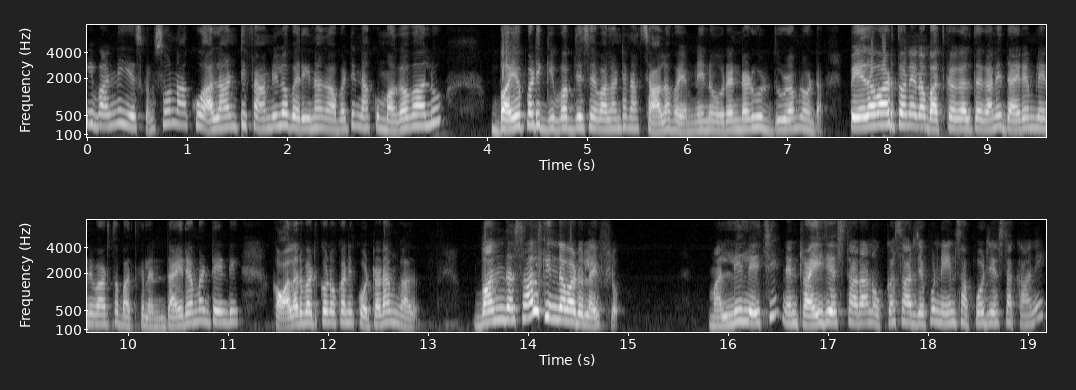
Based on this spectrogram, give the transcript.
ఇవన్నీ చేసుకున్నాను సో నాకు అలాంటి ఫ్యామిలీలో పెరిగినా కాబట్టి నాకు మగవాళ్ళు భయపడి గివ్అప్ చేసే వాళ్ళంటే నాకు చాలా భయం. నేను రెండు అడుగులు దూరంలో ఉంటా. పేదవాడితో నేను బతకగలుగుతా కానీ ధైర్యం లేని వాడితో బతకలేను. ధైర్యం అంటే ఏంటి? కాలర్ పట్టుకొని ఒకరిని కొట్టడం కాదు. వంద సార్లు కింద పడు లైఫ్లో. మళ్ళీ లేచి నేను ట్రై చేస్తారా అని ఒక్కసారి చెప్పు నేను సపోర్ట్ చేస్తా కానీ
